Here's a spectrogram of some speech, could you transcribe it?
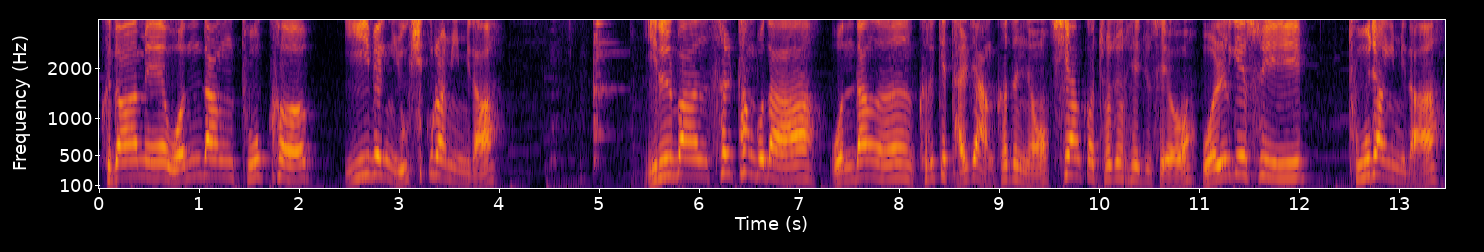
그 다음에 원당 두 컵 260g입니다. 일반 설탕보다 원당은 그렇게 달지 않거든요. 취향껏 조절해 주세요. 월계 수잎 두 장입니다.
